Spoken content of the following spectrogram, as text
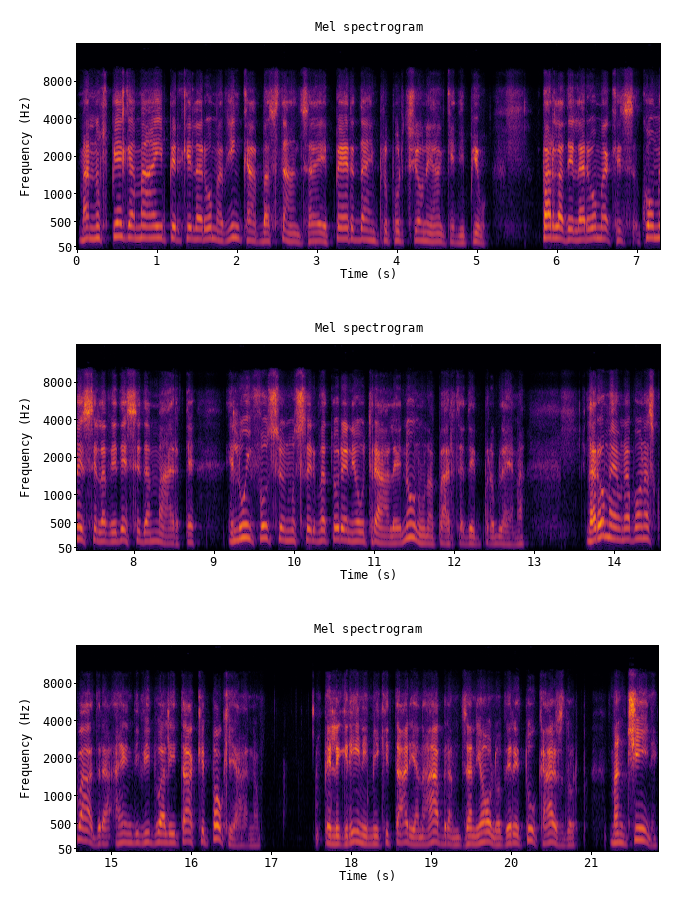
ma non spiega mai perché la Roma vinca abbastanza e perda in proporzione anche di più. Parla della Roma che, come se la vedesse da Marte e lui fosse un osservatore neutrale, non una parte del problema. La Roma è una buona squadra, ha individualità che pochi hanno. Pellegrini, Mkhitaryan, Abram, Zaniolo, Veretù, Karsdorp, Mancini.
